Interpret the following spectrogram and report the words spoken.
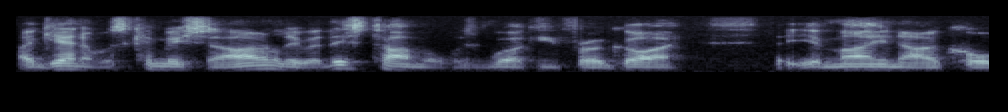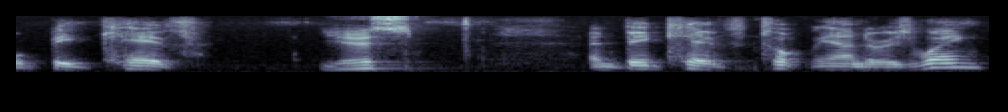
Again, it was commission only, but this time it was working for a guy that you may know called Big Kev Yes. and Big Kev took me under his wing,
